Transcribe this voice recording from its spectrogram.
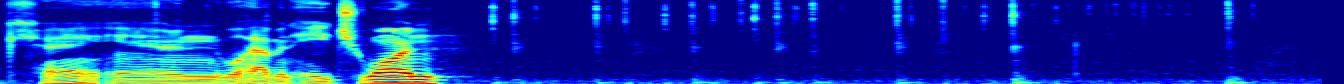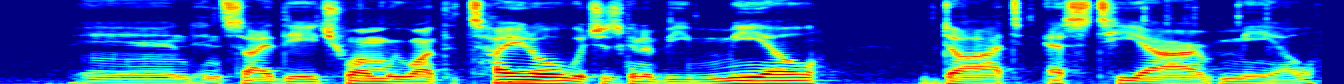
Okay, and we'll have an H1. And inside the H1, we want the title, which is going to be meal dot str meal.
